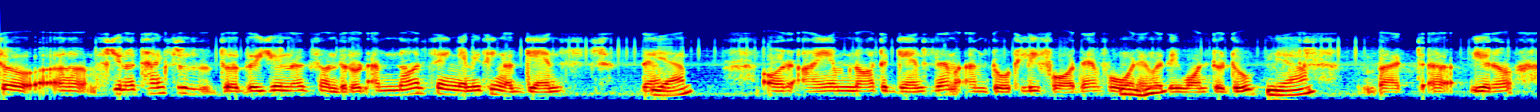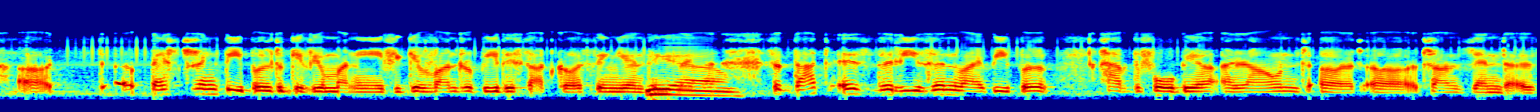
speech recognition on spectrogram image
So, uh, you know, thanks to the, the eunuchs on the road, I'm not saying anything against them. Yeah. Or I am not against them. I'm totally for them for whatever Mhm. they want to do. Yeah. But, uh, you know, uh, pestering people to give you money. If you give one rupee, they start cursing you and things Yeah. like that. So that is the reason why people have the phobia around uh, uh, transgenders.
